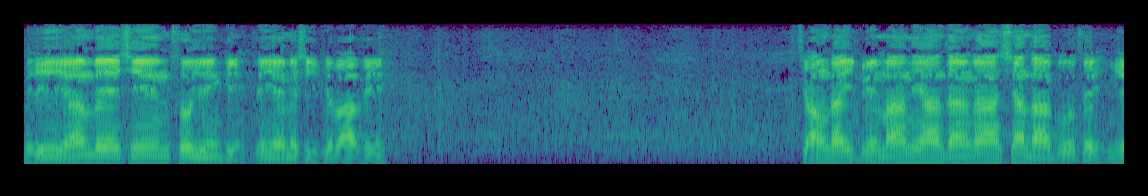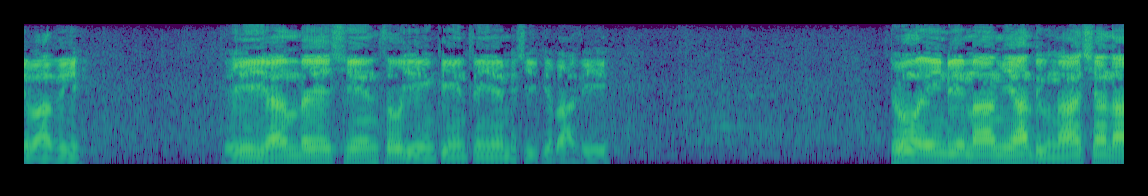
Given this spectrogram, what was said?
ဘေးရန်ပေရှင်ဆိုရင်ကင်းဆင်းရဲမရှိဖြစ်ပါသည် ကြောင်းတိုက်တွင်မှများတန်ကားရှမ်းသာကိုယ်စိတ်မြဲပါသည်ဘေးရန်ပေရှင်ဆိုရင်ကင်းဆင်းရဲမရှိဖြစ်ပါသည်တို့အိမ်တွေမှများသူငါရှမ်းသာ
